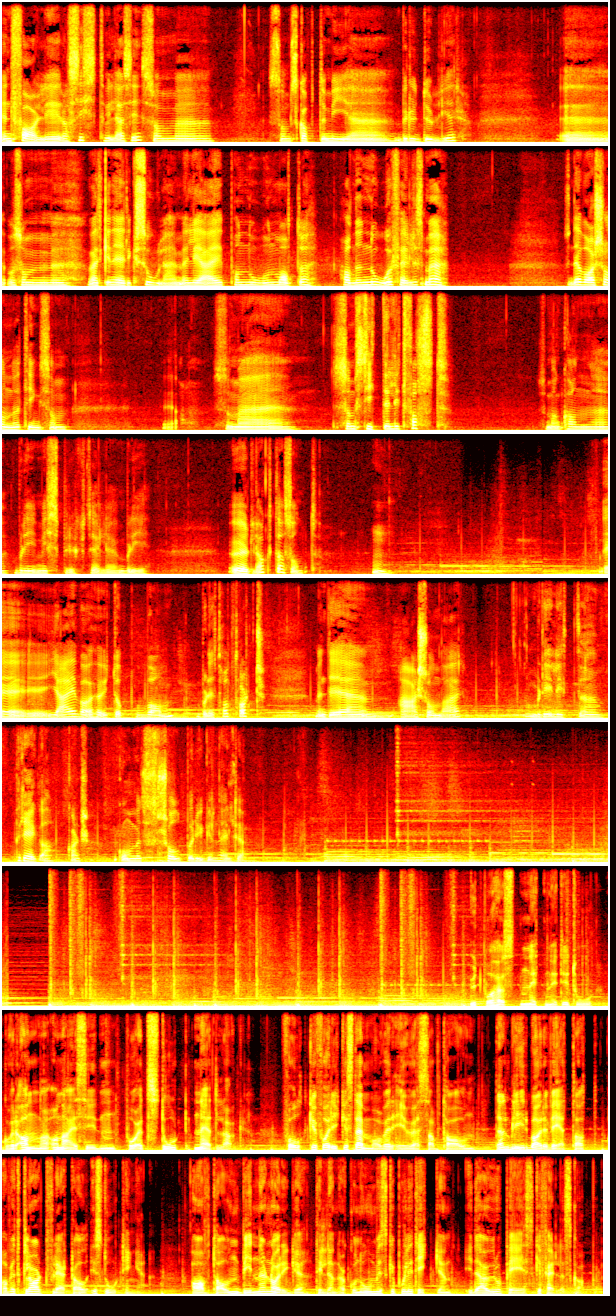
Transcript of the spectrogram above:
en farlig rasist, vil jeg si, som, uh, som skapte mye bruduljer. Uh, og som uh, verken Erik Solheim eller jeg på noen måte hadde noe felles med. Det var sånne ting som ja, som, er, som sitter litt fast. Så man kan eh, bli misbrukt eller bli ødelagt av sånt. Mm. Eh, jeg var høyt oppe på banen, ble tatt hardt. Men det er sånn det er. Blir litt uh, prega, kanskje. Går med skjold på ryggen hele tida. Utpå høsten 1992 går Anne- og nei-siden på et stort nederlag. Folket får ikke stemme over EØS-avtalen, den blir bare vedtatt av et klart flertall i Stortinget. Avtalen binder Norge til den økonomiske politikken i det europeiske fellesskapet.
